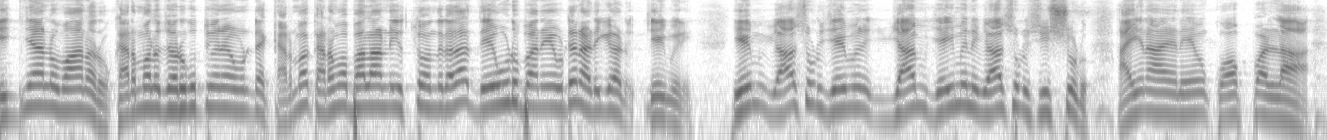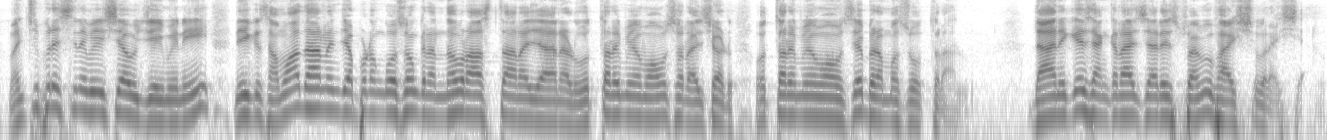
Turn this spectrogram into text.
యజ్ఞాలు మానరు. కర్మలు జరుగుతూనే ఉంటాయి. కర్మ కర్మ ఫలాన్ని ఇస్తుంది కదా. దేవుడు పని ఏమిటని అడిగాడు జైమిని. ఏమి వ్యాసుడు జైమిని జామి జైమిని వ్యాసుడు శిష్యుడు. అయినా ఆయన ఏం కోప్పళ్ళా మంచి ప్రశ్న వేశావు జైమిని. నీకు సమాధానం చెప్పడం కోసం గ్రంథం రాస్తానయ్యా అన్నాడు. ఉత్తరమీమాంస రాశాడు. ఉత్తరమీమాంసే బ్రహ్మసూత్రాలు. దానికే శంకరాచార్య స్వామి భాష్యం రాశారు.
